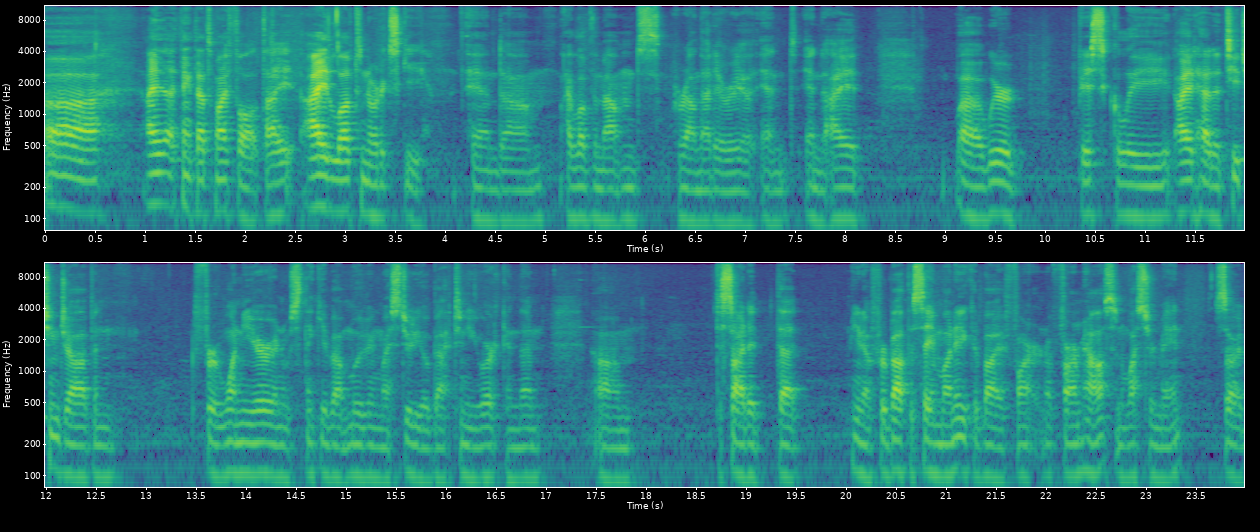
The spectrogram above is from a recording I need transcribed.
Uh, I, I think that's my fault. I, I love to Nordic ski, and um, I love the mountains around that area. And and I had, uh, we were basically I had had a teaching job and for one year and was thinking about moving my studio back to New York, and then um, decided that you know for about the same money you could buy a farm a farmhouse in Western Maine. So I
